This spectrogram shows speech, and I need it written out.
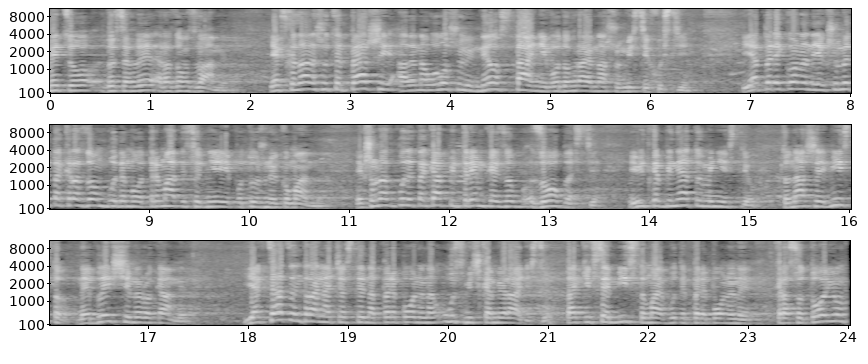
Ми цього досягли разом з вами. Як сказали, що це перший, але наголошую, не останній водограй в нашому місті Хусті. І Я переконаний, якщо ми так разом будемо триматися однієї потужної команди, якщо в нас буде така підтримка з області і від кабінету міністрів, то наше місто найближчими роками, як ця центральна частина переповнена усмішками і радістю, так і все місто має бути переповнене красотою,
